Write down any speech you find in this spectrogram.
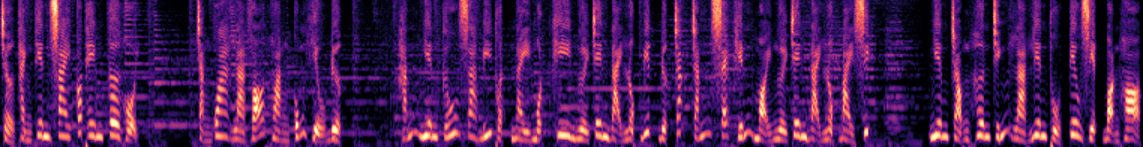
trở thành thiên sai có thêm cơ hội. Chẳng qua là võ hoàng cũng hiểu được. Hắn nghiên cứu ra bí thuật này một khi người trên đại lục biết được chắc chắn sẽ khiến mọi người trên đại lục bài xích. Nghiêm trọng hơn chính là liên thủ tiêu diệt bọn họ.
